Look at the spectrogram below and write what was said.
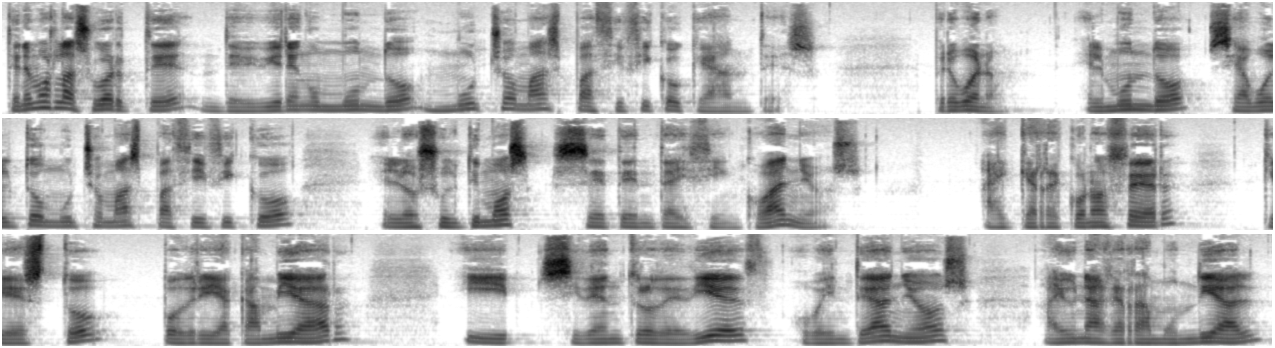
Tenemos la suerte de vivir en un mundo mucho más pacífico que antes. Pero bueno, el mundo se ha vuelto mucho más pacífico en los últimos 75 años. Hay que reconocer que esto podría cambiar y si dentro de 10 o 20 años hay una guerra mundial,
